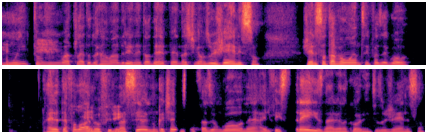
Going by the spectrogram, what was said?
muito um atleta do Real Madrid, né? Então, de repente, nós tivemos o Gênison. O Gênison estava um ano sem fazer gol. Aí ele até falou: Ah, meu filho nasceu, ele nunca tinha visto fazer um gol, né? Aí ele fez três na Arena Corinthians, o Gênison.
